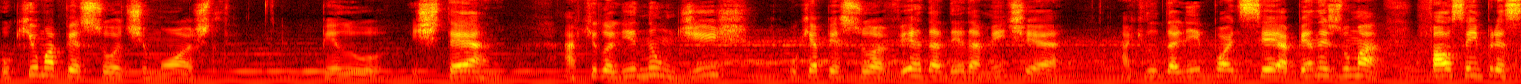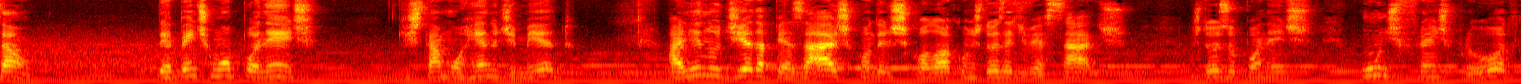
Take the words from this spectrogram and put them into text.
o que uma pessoa te mostra pelo externo, aquilo ali não diz o que a pessoa verdadeiramente é. Aquilo dali pode ser apenas uma falsa impressão. De repente, um oponente que está morrendo de medo, ali no dia da pesagem, quando eles colocam os dois adversários, os dois oponentes, um de frente para o outro,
